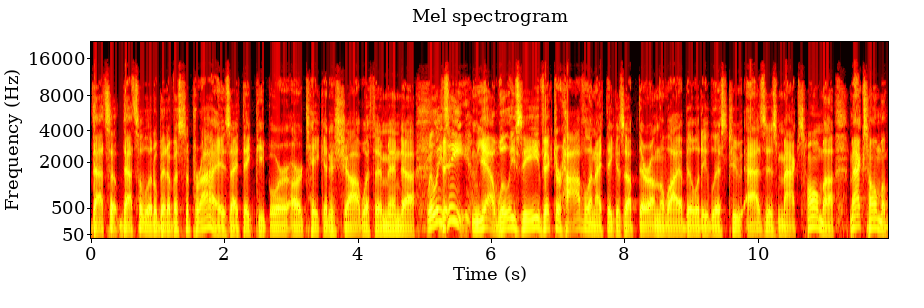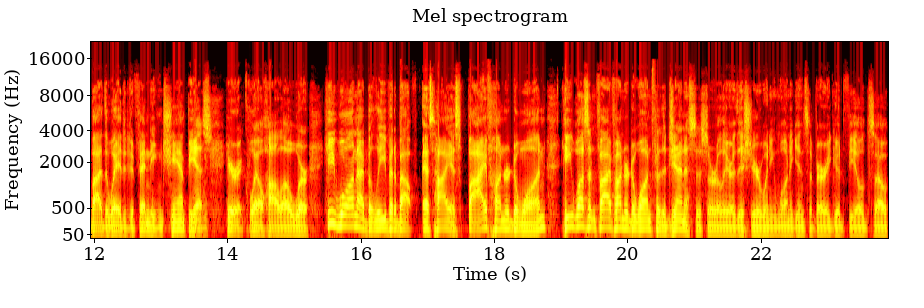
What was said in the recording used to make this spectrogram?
that's a that's a little bit of a surprise. I think people are, are taking a shot with him and uh, Willie Z. Yeah, Willie Z. Viktor Hovland, I think, is up there on the liability list too, as is Max Homa. Max Homa, by the way, the defending champion yes. here at Quail Hollow, where he won, I believe, at about as high as five hundred to one. He wasn't five hundred to one for the Genesis earlier this year when he won against a very good field. So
